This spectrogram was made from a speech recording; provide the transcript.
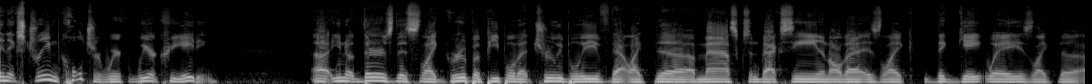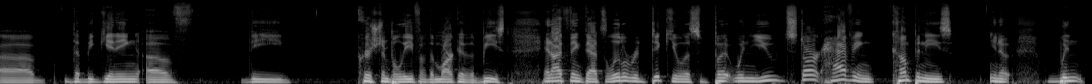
an extreme culture we're we are creating. Uh, you know, there's this like group of people that truly believe that like the masks and vaccine and all that is like the gateway is like the uh, the beginning of the Christian belief of the mark of the beast. And I think that's a little ridiculous. But when you start having companies, you know, when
